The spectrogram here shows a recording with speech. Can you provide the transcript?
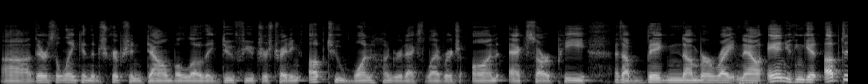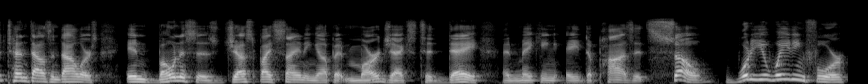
Uh, there's a link in the description down below. They do futures trading up to 100x leverage on XRP. That's a big number right now. And you can get up to $10,000 in bonuses just by signing up at Margex today and making a deposit. So, what are you waiting for?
